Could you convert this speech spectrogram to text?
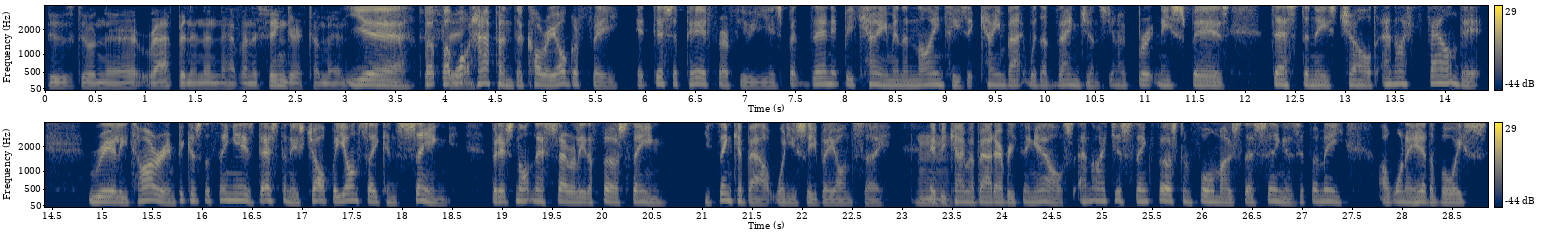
dudes doing their rapping and then having a singer come in. Yeah, but but what happened? The choreography it disappeared for a few years, but then it became in the nineties. It came back with a vengeance. You know, Britney Spears, Destiny's Child, and I found it really tiring because the thing is, Destiny's Child, Beyonce can sing, but it's not necessarily the first thing you think about when you see Beyonce. Hmm. It became about everything else. And I just think, first and foremost, they're singers. For me, I want to hear the voice.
